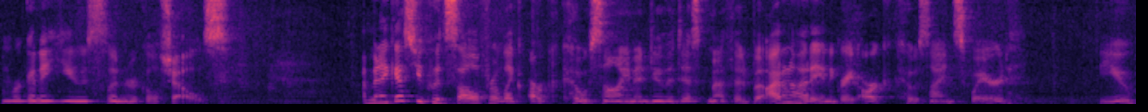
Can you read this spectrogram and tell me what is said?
And we're going to use cylindrical shells. I mean, I guess you could solve for like arc cosine and do the disk method, but I don't know how to integrate arc cosine squared. Do you?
